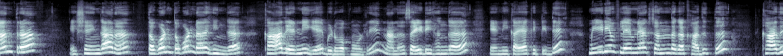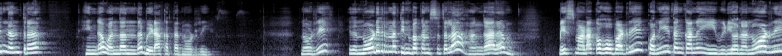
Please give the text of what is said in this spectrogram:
ನಂತರ ಈ ಶೇಂಗಾನ ತಗೊಂಡು ತೊಗೊಂಡು ಹಿಂಗೆ ಕಾದ ಎಣ್ಣೆಗೆ ಬಿಡ್ಬೇಕು ನೋಡ್ರಿ. ನಾನು ಸೈಡಿಗೆ ಹಂಗೆ ಎಣ್ಣೆ ಕಾಯಕ್ಕೆ ಇಟ್ಟಿದ್ದೆ. ಮೀಡಿಯಮ್ ಫ್ಲೇಮ್ನ್ಯಾಗ ಚಂದಾಗ ಕಾದಿತ್ತು. ಕಾದಿದ ನಂತರ ಹಿಂಗೆ ಒಂದೊಂದು ಬಿಡಾಕತ್ತಾರ ನೋಡ್ರಿ. ನೋಡ್ರಿ ಇದನ್ನು ನೋಡಿದ್ರನ್ನ ತಿನ್ಬೇಕು ಅನಿಸುತ್ತಲ್ಲ? ಹಂಗಾರ ಮಿಸ್ ಮಾಡೋಕೆ ಹೋಗ್ಬೇಡ್ರಿ ಕೊನೆ ತನಕನೂ ಈ ವಿಡಿಯೋನ ನೋಡ್ರಿ.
